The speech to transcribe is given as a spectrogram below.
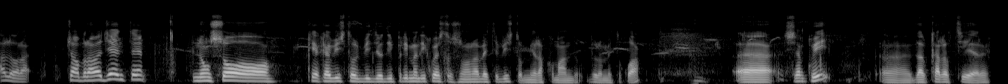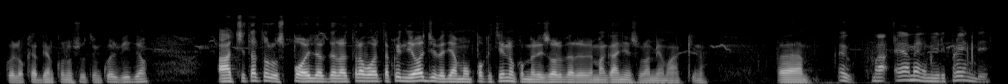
Allora, ciao brava gente, non so chi è che ha visto il video di prima di questo, se non l'avete visto mi raccomando ve lo metto qua. Eh, siamo qui eh, dal carrozziere, quello che abbiamo conosciuto in quel video, ha accettato lo spoiler dell'altra volta, quindi oggi vediamo un pochettino come risolvere le magagne sulla mia macchina. Eh, ma e a me non mi riprendi?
